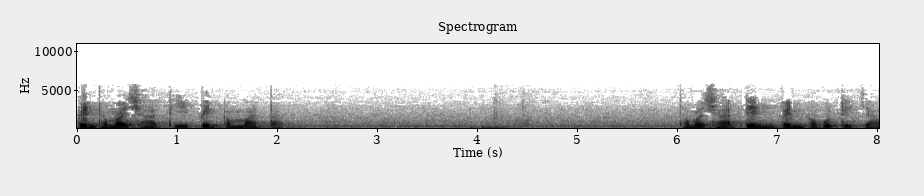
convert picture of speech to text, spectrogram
เป็นธรรมชาติที่เป็นอมตะธรรมชาติเป็นเป็นพระพุทธเจ้า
